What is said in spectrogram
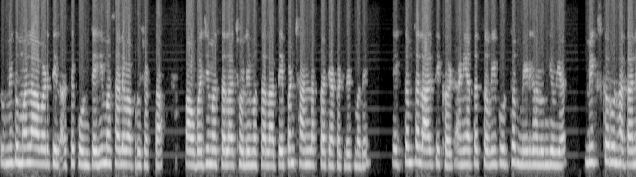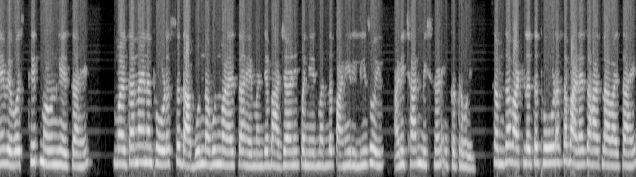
तुम्ही तुम्हाला आवडतील असे कोणतेही मसाले वापरू शकता. पावभाजी मसाला छोले मसाला ते पण छान लागतात या कटलेटमध्ये एक चमचा लाल तिखट आणि आता चवीपुरतं मीठ घालून घेऊयात. मिक्स करून हाताने व्यवस्थित मळून घ्यायचं आहे. मळताना आहे ना थोडस दाबून दाबून मळायचं आहे. म्हणजे भाज्या आणि पनीर मधलं पाणी रिलीज होईल आणि छान मिश्रण एकत्र होईल. समजा वाटलं तर थोडासा पाण्याचा हात लावायचा आहे.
